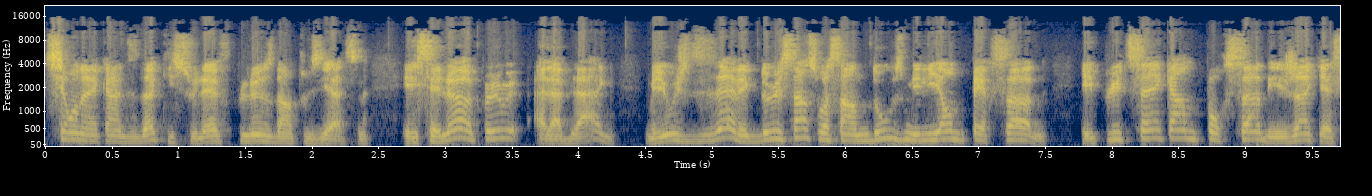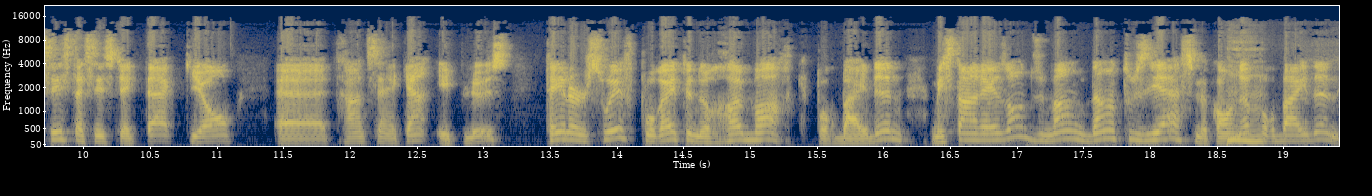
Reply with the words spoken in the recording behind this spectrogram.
si on a un candidat qui soulève plus d'enthousiasme. Et c'est là un peu à la blague, mais où je disais avec 272 millions de personnes et plus de 50% des gens qui assistent à ces spectacles qui ont 35 euh, ans et plus, Taylor Swift pourrait être une remorque pour Biden, mais c'est en raison du manque d'enthousiasme qu'on a mhm. pour Biden.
